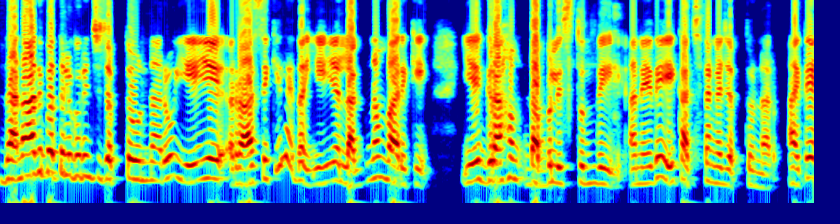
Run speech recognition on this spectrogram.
ధనాధిపతుల గురించి చెప్తూ ఉన్నారు. ఏ ఏ రాశికి లేదా ఏ ఏ లగ్నం వారికి ఏ గ్రహం డబ్బులు ఇస్తుంది అనేది ఖచ్చితంగా చెప్తున్నారు. అయితే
